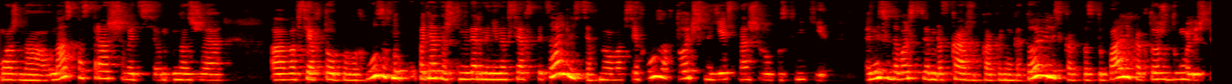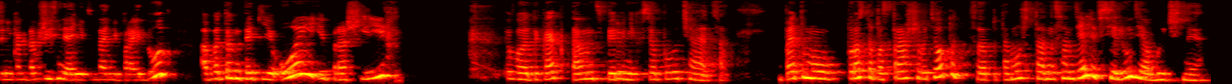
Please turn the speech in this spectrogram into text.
можно у нас поспрашивать, у нас же а, во всех топовых вузах, ну, понятно, что, наверное, не на всех специальностях, но во всех вузах точно есть наши выпускники. Они с удовольствием расскажут, как они готовились, как поступали, как тоже думали, что никогда в жизни они туда не пройдут, а потом такие, ой, и прошли. Вот, и как там теперь у них все получается. Поэтому просто поспрашивать опыт, потому что на самом деле все люди обычные.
